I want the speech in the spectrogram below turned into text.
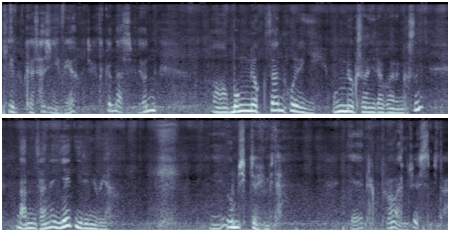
케이블카 사진이고요. 자, 다 끝났습니다. 이건 어, 목멱산 호랭이. 목멱산이라고 하는 것은 남산의 옛 이름이고요. 예, 음식점입니다. 예, 100% 안주했습니다.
